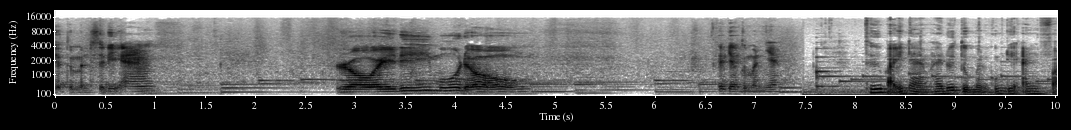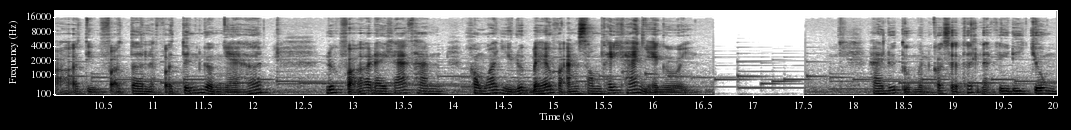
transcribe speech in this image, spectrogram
Giờ tụi mình sẽ đi ăn Rồi đi mua đồ theo chân tụi mình nha Thứ bảy nào hai đứa tụi mình cũng đi ăn phở ở tiệm phở tên là phở tính gần nhà hết Nước phở ở đây khá thanh, không quá nhiều nước béo và ăn xong thấy khá nhẹ người Hai đứa tụi mình có sở thích là khi đi chung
